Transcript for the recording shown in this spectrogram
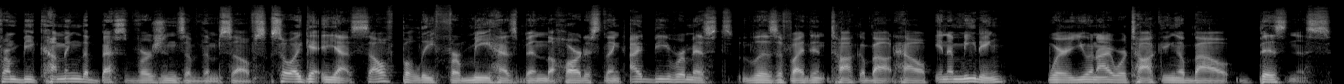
from becoming the best versions of themselves. So again, yeah, self-belief for me has been the hardest thing. I'd be remiss, Liz, if I didn't talk about how in a meeting where you and I were talking about business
